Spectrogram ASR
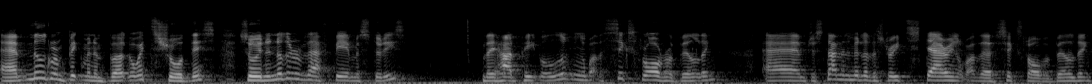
Um, Milgram, Bickman, and Berkowitz showed this. So, in another of their famous studies, they had people looking at the sixth floor of a building, um, just standing in the middle of the street, staring up at the sixth floor of a building,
